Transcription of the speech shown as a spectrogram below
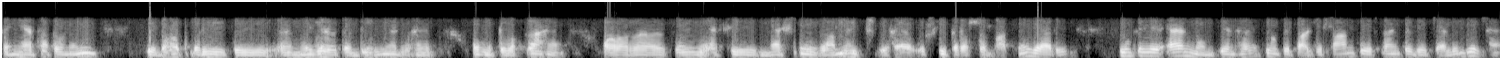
कहीं ऐसा तो नहीं कि बहुत बड़ी कोई मेजर तब्दीलियाँ जो है, वो मुतव हैं। और कोई ऐसी नेशनल गवर्नमेंट जो है उसकी तरफ़ से बात नहीं जा रही क्योंकि ये एन मुमकिन है क्योंकि पाकिस्तान के इस टाइम पे जो चैलेंजेस हैं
